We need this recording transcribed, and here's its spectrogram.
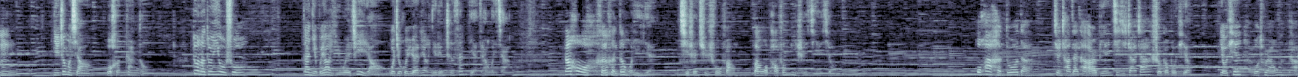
嗯，你这么想，我很感动。顿了顿，又说：“但你不要以为这样，我就会原谅你凌晨三点才回家。”然后狠狠瞪我一眼，起身去厨房帮我泡蜂蜜水解酒。我话很多的，经常在他耳边叽叽喳喳说个不停。有天，我突然问他：“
